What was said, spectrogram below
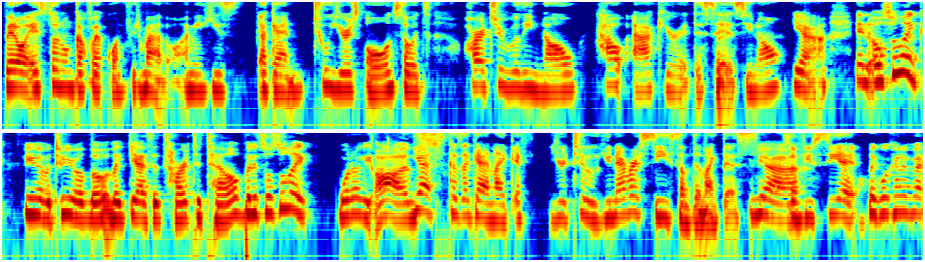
pero esto nunca fue confirmado. I mean, he's, again, two years old, so it's hard to really know how accurate this is, you know? Yeah. And also, like, speaking of a two year old, though, like, yes, it's hard to tell, but it's also like, what are the odds? Yes, because again, like if you're two, you never see something like this. Yeah. So if you see it, Like, what kind of,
